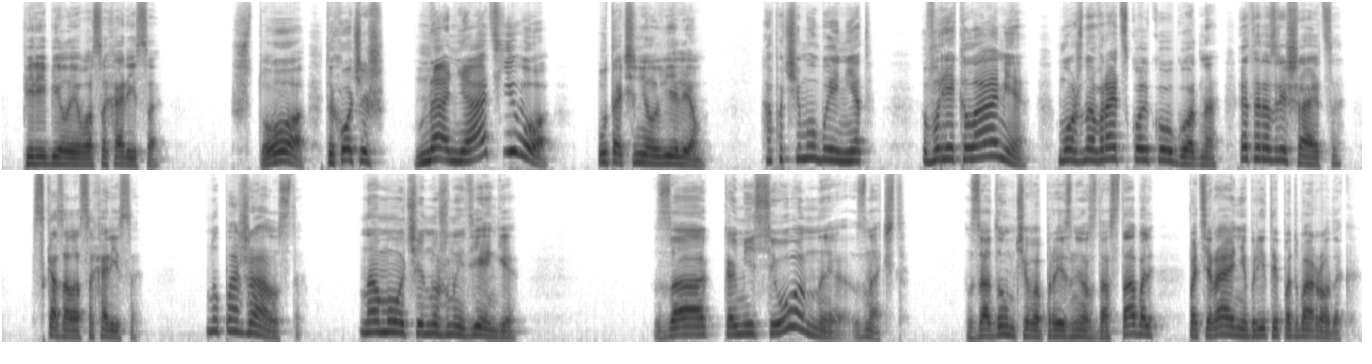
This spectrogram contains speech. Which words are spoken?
— перебила его Сахариса. «Что? Ты хочешь нанять его?» — уточнил Вильям. «А почему бы и нет? В рекламе можно врать сколько угодно. Это разрешается», — сказала Сахариса. «Ну, пожалуйста. Нам очень нужны деньги». «За комиссионные, значит?» Задумчиво произнес Достабль, потирая небритый подбородок.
